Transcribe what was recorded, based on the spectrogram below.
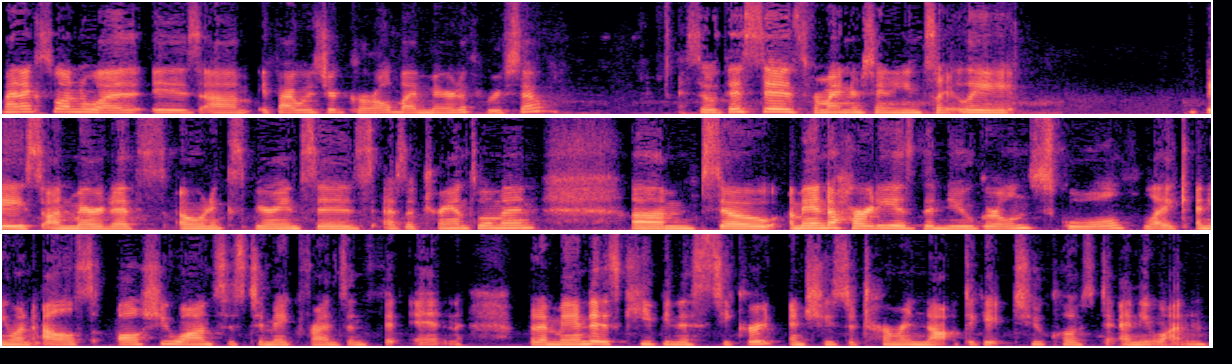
My next one was is um, "If I Was Your Girl" by Meredith Russo. So this is, from my understanding, slightly based on Meredith's own experiences as a trans woman. Um, so Amanda Hardy is the new girl in school. Like anyone else, all she wants is to make friends and fit in. But Amanda is keeping a secret and she's determined not to get too close to anyone.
